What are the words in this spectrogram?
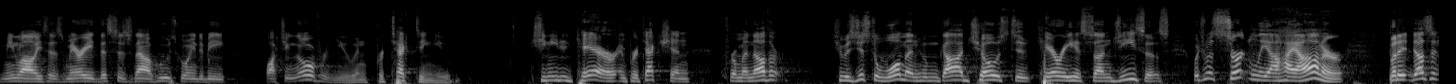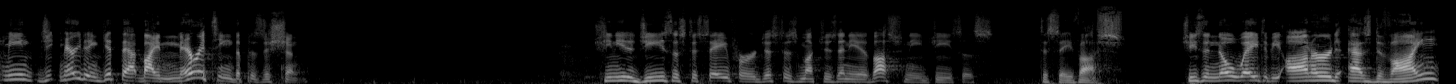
Meanwhile, he says, Mary, this is now who's going to be watching over you and protecting you. She needed care and protection from another. She was just a woman whom God chose to carry his son Jesus, which was certainly a high honor, but it doesn't mean Mary didn't get that by meriting the position. She needed Jesus to save her just as much as any of us need Jesus to save us. She's in no way to be honored as divine.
